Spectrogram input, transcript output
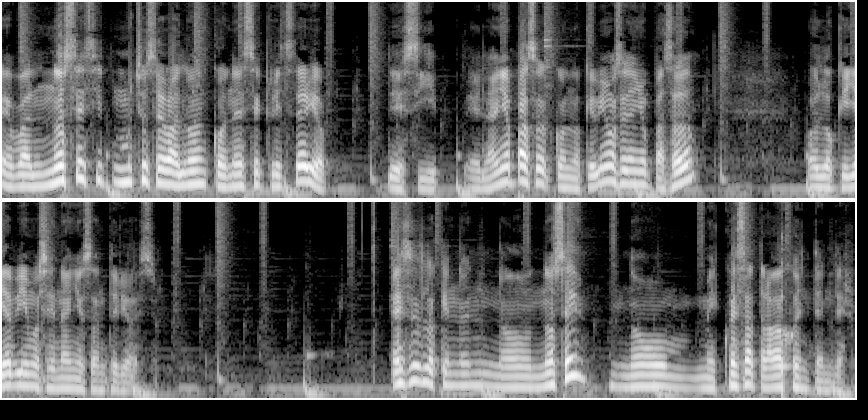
no sé si muchos evalúan con ese criterio, de si el año pasado, con lo que vimos el año pasado, o lo que ya vimos en años anteriores. Eso es lo que no, no sé, no me cuesta trabajo entender.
